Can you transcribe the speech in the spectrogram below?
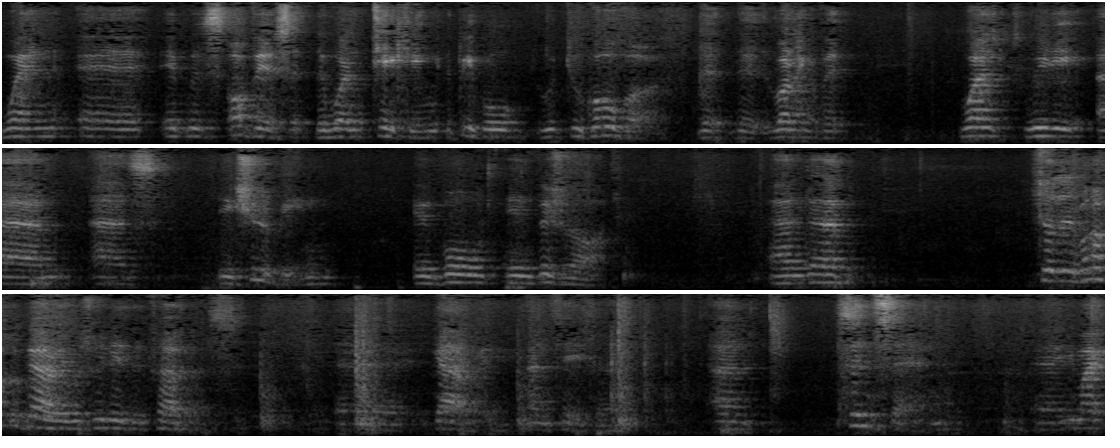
when uh, it was obvious that they weren't taking, the people who took over the, the running of it weren't really um, as they should have been involved in visual art. And uh, so the Demarco Gallery was really the Traverse uh, Gallery and Theatre. And since then, uh, you might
